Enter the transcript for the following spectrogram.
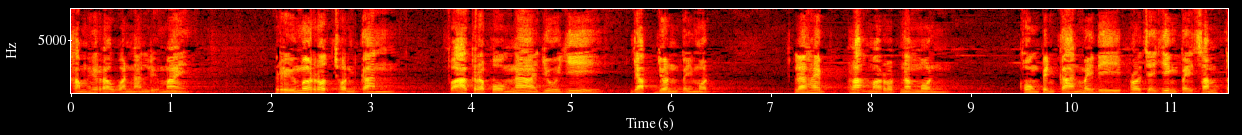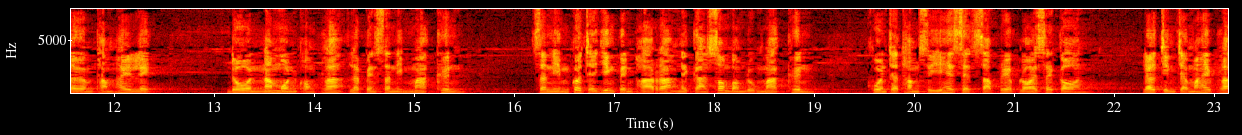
ค้ำให้เราวันนั้นหรือไม่ หรือเมื่อรถชนกัน ฝากระโปรงหน้ายู่ยี่ยับย่นไปหมด และให้พระมารดน้ำมนต์คงเป็นการไม่ดีเพราะจะยิ่งไปซ้ำเติมทำให้เหล็ก โดนน้ำมนต์ของพระและเป็นสนิมมากขึ้น สนิมก็จะยิ่งเป็นภาระในการซ่อมบำรุงมากขึ้น ควรจะทำสีให้เสร็จสับเรียบร้อยซะก่อน แล้วจึงจะมาให้พระ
